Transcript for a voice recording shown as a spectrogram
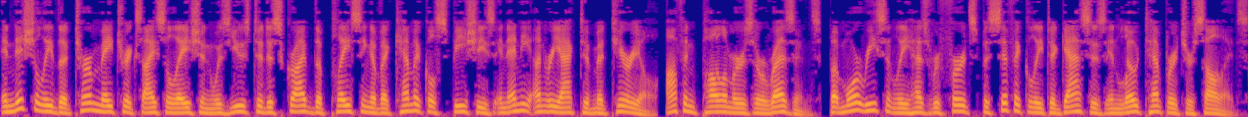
Initially the term matrix isolation was used to describe the placing of a chemical species in any unreactive material, often polymers or resins, but more recently has referred specifically to gases in low-temperature solids.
